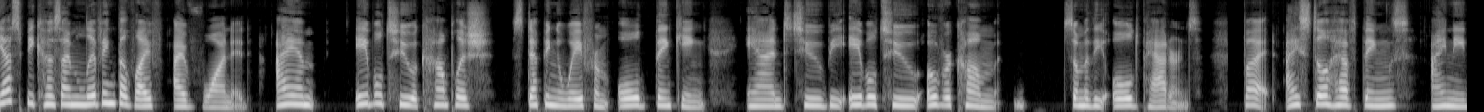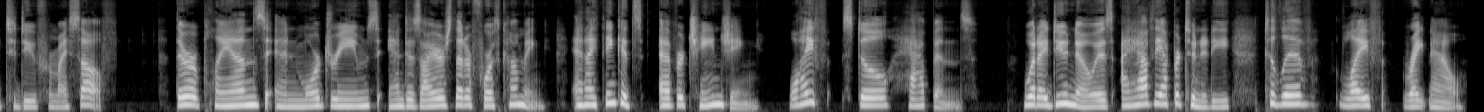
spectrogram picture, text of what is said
Yes, because I'm living the life I've wanted. I am able to accomplish stepping away from old thinking and to be able to overcome some of the old patterns. But I still have things I need to do for myself. There are plans and more dreams and desires that are forthcoming. And I think it's ever changing. Life still happens. What I do know is I have the opportunity to live life right now.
